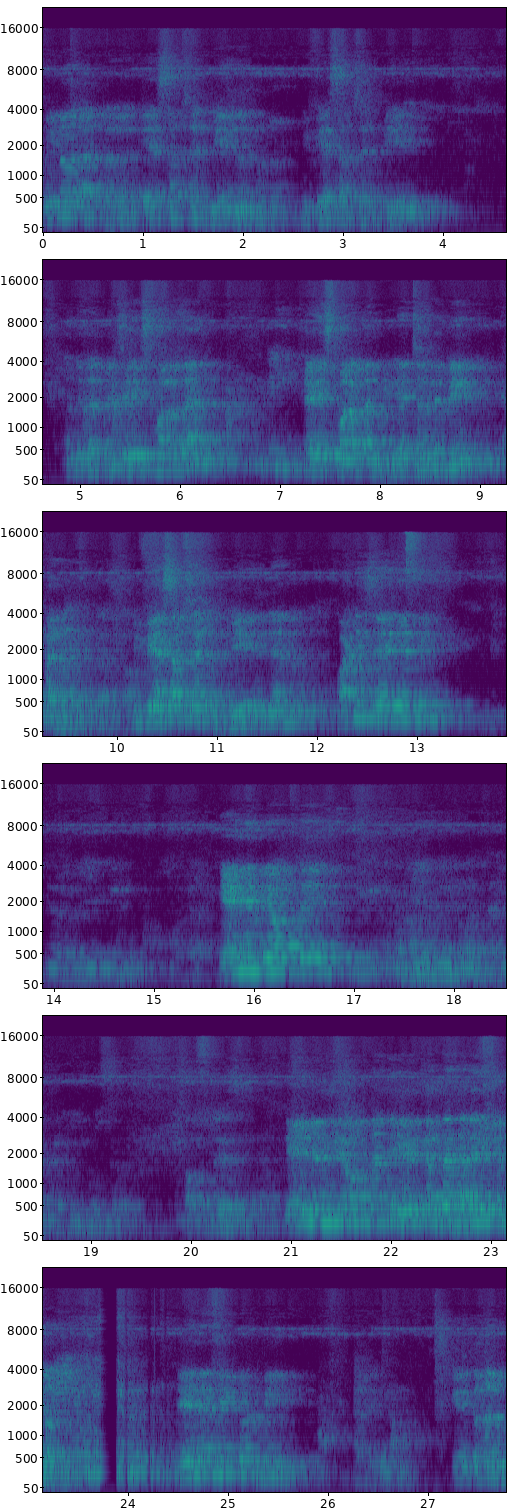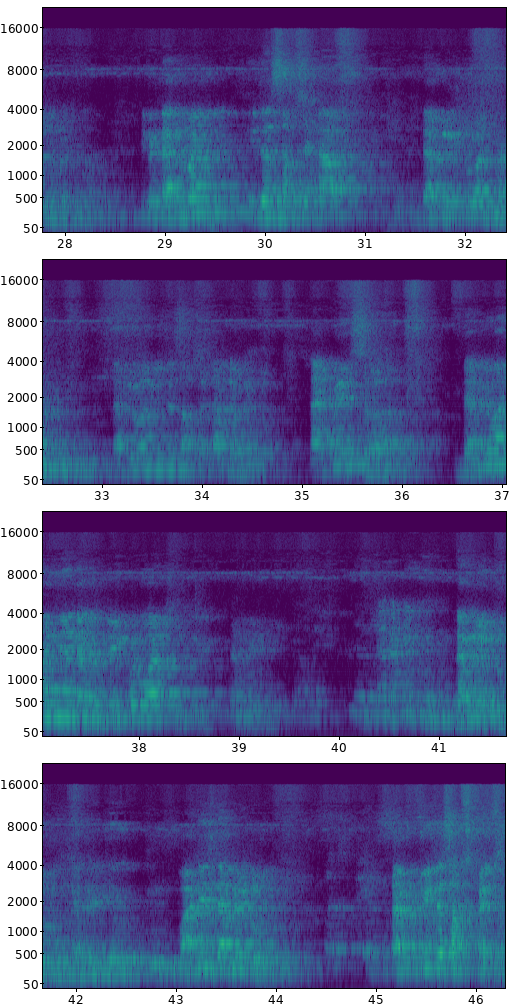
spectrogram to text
We know that A subset B is number. If A subset B, and that means A is smaller than B. A is smaller than B. A should be B better. If A subset B, then what is A and B? A and B out there. A and B out there. W1 is a subset of W2 and W1. Is a subset of W2. That means W1 union W2 equal what? W2. W2. W2. W2. What is W2? Subspace. W2 is a subspace.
